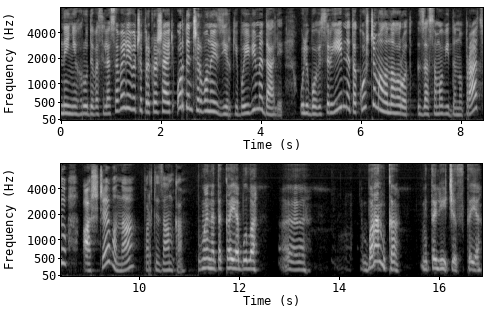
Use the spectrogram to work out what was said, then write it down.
Нині груди Василя Савельєвича прикрашають орден Червоної зірки, бойові медалі. У Любові Сергіївни також чимало нагород за самовіддану працю, а ще вона партизанка. У мене така була е, банка металлическая,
